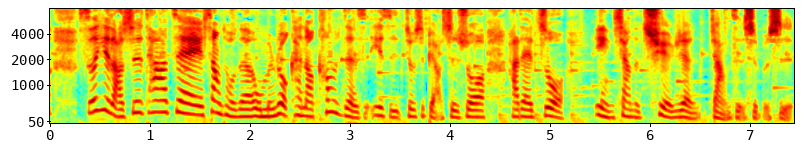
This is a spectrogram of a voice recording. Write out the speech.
所以老师他在上头的，我们如果看到 confidence，意思就是表示说他在做影像的确认，这样子是不是？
